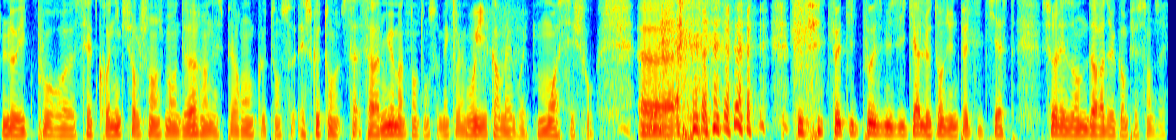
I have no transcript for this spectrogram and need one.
Loïc, pour euh, cette chronique sur le changement d'heure, en espérant que ton... Est-ce que ton... Ça, va mieux maintenant, ton sommeil, quand même? Oui, quand même, oui. Moi, c'est chaud. Euh... Toute petite pause musicale, le temps d'une petite sieste sur les ondes de Radio Campus Angers.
